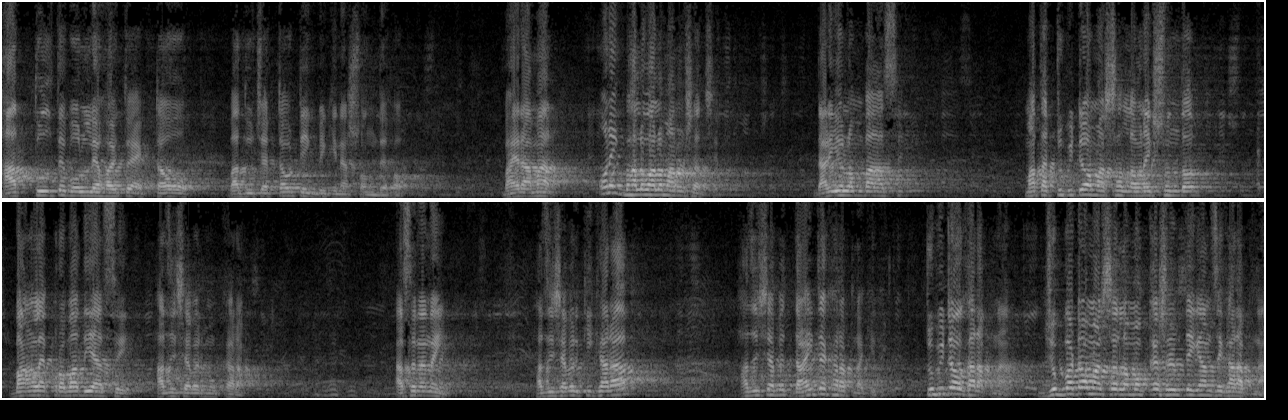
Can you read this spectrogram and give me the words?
হাত তুলতে বললে হয়তো একটাও বা দু চারটাও টিকবে কিনা সন্দেহ। ভাইরা আমার, অনেক ভালো ভালো মানুষ আছে। দাড়িও লম্বা আছে। মাথার টুপিটাও মার্শাল্লাহ অনেক সুন্দর। বাংলায় প্রবাদী আছে, হাজি সাহেবের মুখ খারাপ। আছে না নাই? হাজি সাহেবের কি খারাপ? হাজি সাহেবের দাড়িটা খারাপ নাকি? টুপিটাও খারাপ না। জুব্বাটাও মার্শাল্লাহ মক্কা শরীফ থেকে আনছে খারাপ না।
